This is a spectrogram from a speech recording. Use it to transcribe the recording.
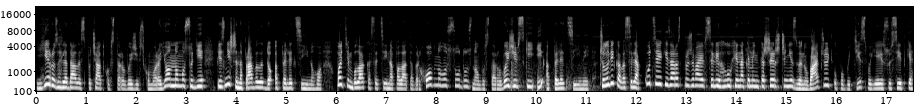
Її розглядали спочатку в Старовижівському районному суді, пізніше направили до апеляційного. Потім була касаційна палата Верховного суду, знову Старовижівський і апеляційний. Чоловіка Василя Куця, який зараз проживає в селі Глухі на Камінькаширщині, звинувачують у побитті своєї сусідки.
